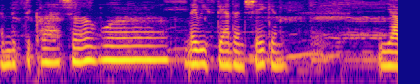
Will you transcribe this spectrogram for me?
amidst a clash of worlds. May we stand unshaken. And I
